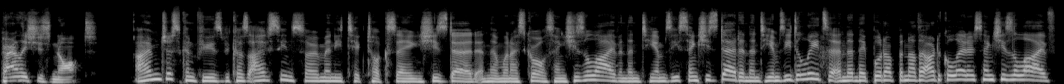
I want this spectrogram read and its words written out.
Apparently she's not. I'm just confused because I've seen so many TikToks saying she's dead, and then when I scroll saying she's alive, and then TMZ saying she's dead, and then TMZ deletes it, and then they put up another article later saying she's alive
